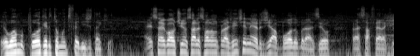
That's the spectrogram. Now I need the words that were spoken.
Eu amo poker e estou muito feliz de estar aqui. É isso aí, Galtinho Salles falando pra gente, energia boa do Brasil para essa fera aqui.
